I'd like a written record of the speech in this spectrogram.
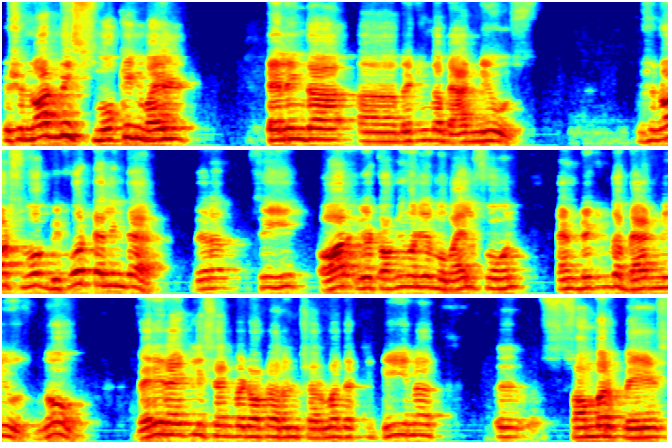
You should not be smoking while telling the uh, breaking the bad news. You should not smoke before telling that. There are see, or you're talking on your mobile phone and breaking the bad news. No, very rightly said by Dr. Arun Sharma that be in a uh, somber place.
